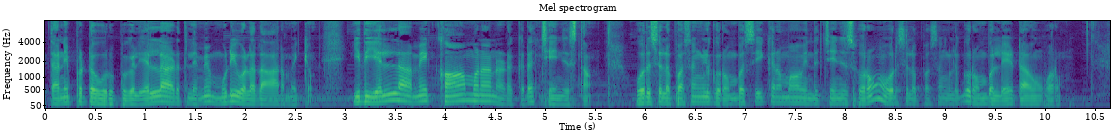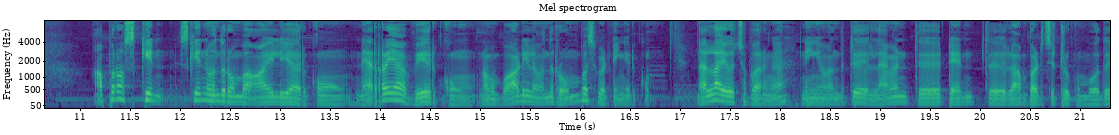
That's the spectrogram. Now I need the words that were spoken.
தனிப்பட்ட உறுப்புகள் எல்லா இடத்துலையுமே முடி வளர ஆரம்பிக்கும். இது எல்லாமே காமனாக நடக்கிற சேஞ்சஸ் தான். ஒரு சில பசங்களுக்கு ரொம்ப சீக்கிரமாகவும் இந்த சேஞ்சஸ் வரும் ஒரு சில பசங்களுக்கு ரொம்ப லேட்டாகவும் வரும். அப்புறம் ஸ்கின் ஸ்கின் வந்து ரொம்ப ஆயிலியாக இருக்கும் நிறையா வேர்க்கும். நம்ம பாடியில் வந்து ரொம்ப ஸ்வெட்டிங் இருக்கும். நல்லா யோசிச்சு பாருங்கள் நீங்கள் வந்துட்டு லெவன்த்து டென்த்துலாம் படிச்சுட்டு இருக்கும்போது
